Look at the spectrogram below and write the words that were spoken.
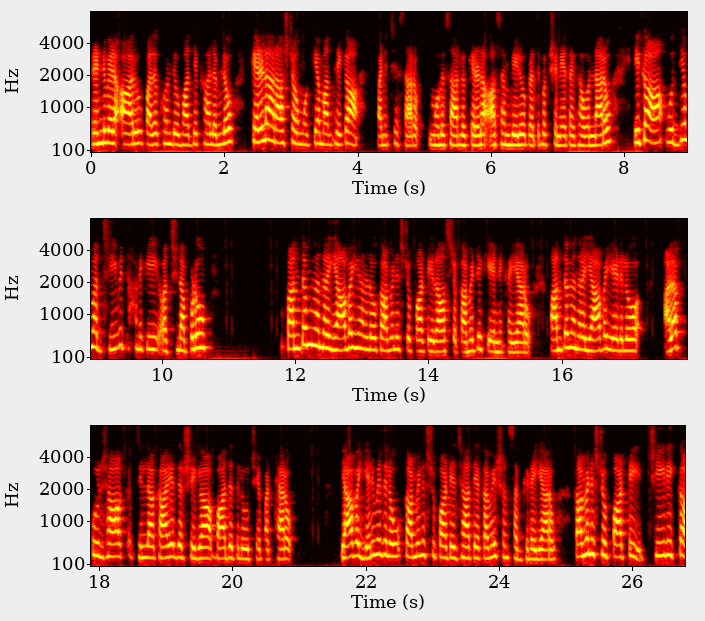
రెండు వేల ఆరు పదకొండు మధ్యకాలంలో కేరళ రాష్ట్ర ముఖ్యమంత్రిగా పనిచేశారు. మూడు సార్లు కేరళ అసెంబ్లీలో ప్రతిపక్ష నేతగా ఉన్నారు. ఇక ఉద్యమ జీవితానికి వచ్చినప్పుడు పంతొమ్మిది వందల యాభై ఆరులో కమ్యూనిస్టు పార్టీ రాష్ట్ర కమిటీకి ఎన్నికయ్యారు. పంతొమ్మిది వందల యాభై ఏడులో అలప్పుజా జిల్లా కార్యదర్శిగా బాధ్యతలు చేపట్టారు. యాభై ఎనిమిదిలో కమ్యూనిస్టు పార్టీ జాతీయ కమిషన్ సభ్యుడయ్యారు. కమ్యూనిస్టు పార్టీ చీలిక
